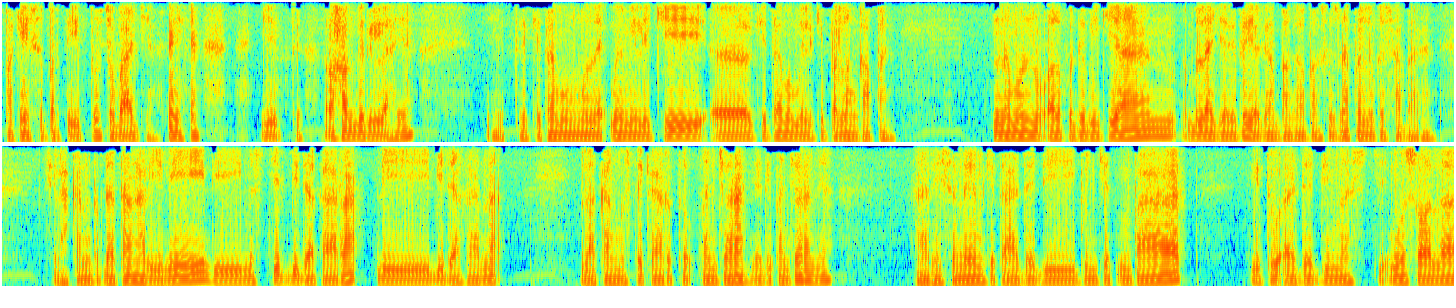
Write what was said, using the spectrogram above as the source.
pakai seperti itu. Coba aja. ya. gitu. Alhamdulillah ya. Itu kita memulai, memiliki eh, kita memiliki perlengkapan. Namun walaupun demikian belajar itu ya gampang-gampang susah perlu kesabaran. Silahkan untuk datang hari ini di Masjid Bidakara di Bidakara belakang Mustika Ratu Pancoran ya di Pancoran ya. Hari Senin kita ada di Buncit 4. Itu ada di Masjid Musola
